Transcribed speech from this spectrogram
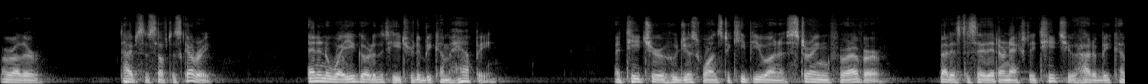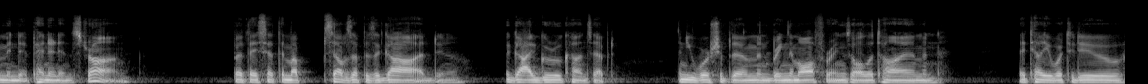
or other types of self discovery. And in a way, you go to the teacher to become happy. A teacher who just wants to keep you on a string forever, that is to say, they don't actually teach you how to become independent and strong, but they set themselves up as a god, you know, the god guru concept. And you worship them and bring them offerings all the time, and they tell you what to do,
